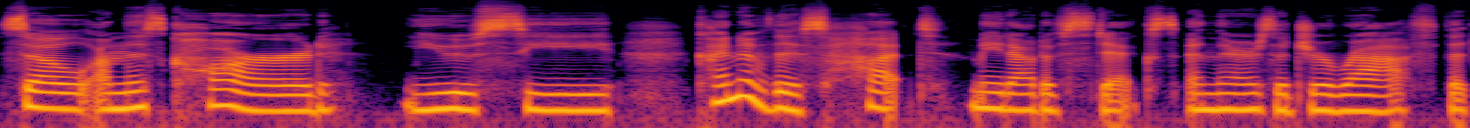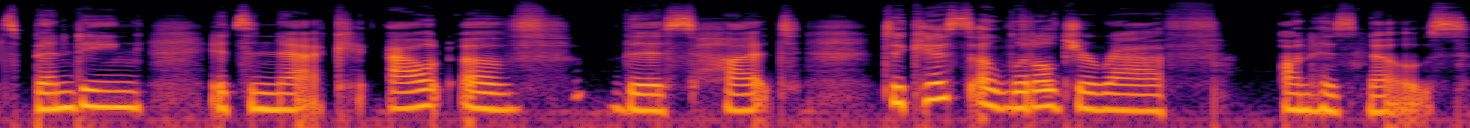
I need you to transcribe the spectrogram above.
So on this card, you see kind of this hut made out of sticks, and there's a giraffe that's bending its neck out of this hut to kiss a little giraffe on his nose.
